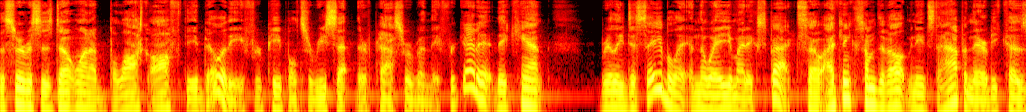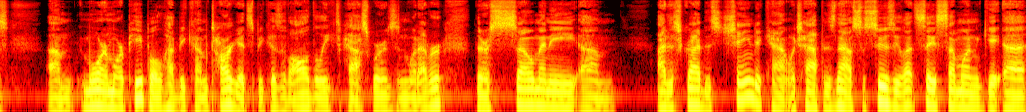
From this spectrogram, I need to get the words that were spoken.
the services don't want to block off the ability for people to reset their password when they forget it, they can't really disable it in the way you might expect. So I think some development needs to happen there because um, more and more people have become targets because of all the leaked passwords and whatever. There are so many. Um, I describe this chained account, which happens now. So, Susie, let's say someone uh,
